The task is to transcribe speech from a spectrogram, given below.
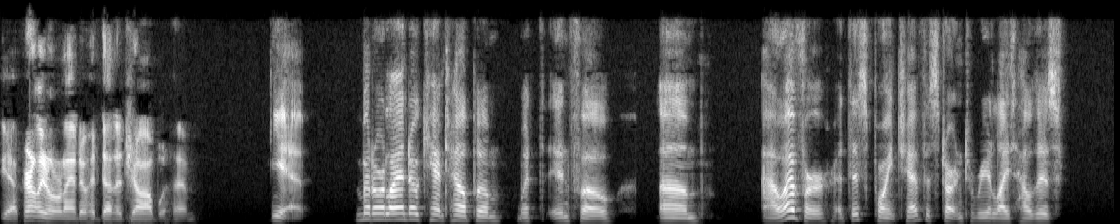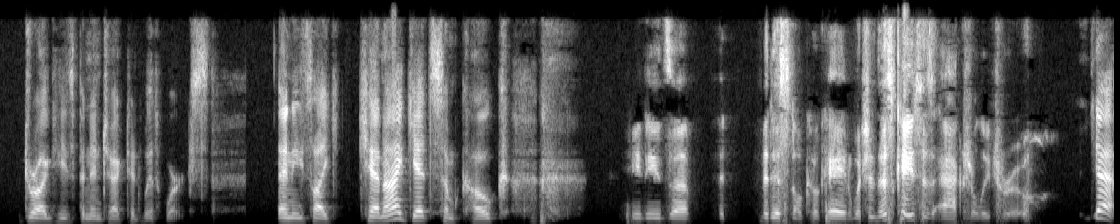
yeah apparently Orlando had done a job with him. Yeah. But Orlando can't help him with info. Um, however, at this point, Chev is starting to realize how this drug he's been injected with works. And he's like, "Can I get some coke?" He needs a medicinal cocaine, which in this case is actually true. yeah.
